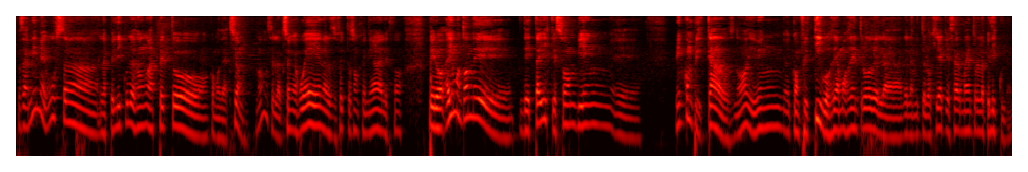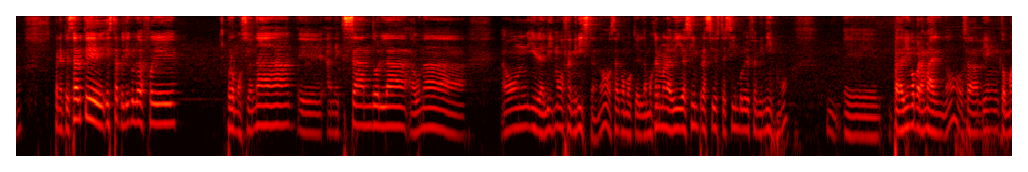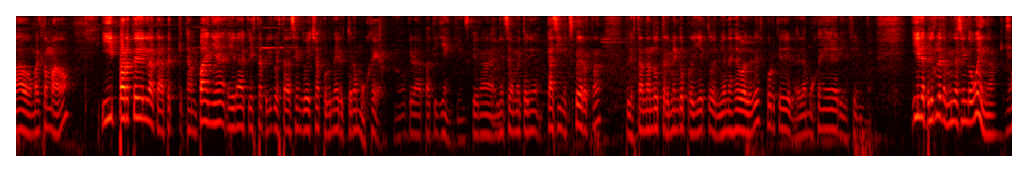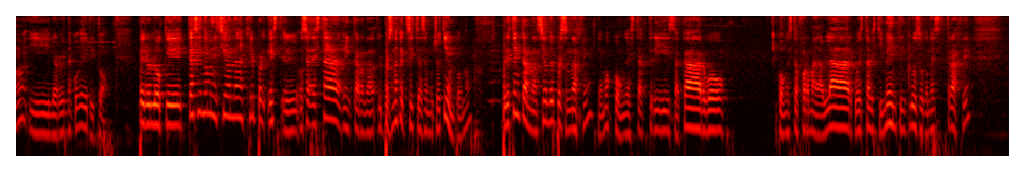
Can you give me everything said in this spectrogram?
Pues a mí me gusta la película en un aspecto como de acción, ¿no? O sea, la acción es buena, los efectos son geniales, todo. Pero hay un montón de detalles que son bien, eh, bien complicados, ¿no? Y bien eh, conflictivos, digamos, dentro de la, de la mitología que se arma dentro de la película, ¿no? Para empezar, que esta película fue promocionada eh, anexándola a una a un idealismo feminista, ¿no? O sea, como que la Mujer Maravilla siempre ha sido este símbolo del feminismo eh, para bien o para mal, ¿no? O sea, bien tomado o mal tomado. Y parte de la campaña era que esta película estaba siendo hecha por una directora mujer, ¿no? que era Patty Jenkins, que era en ese momento casi inexperta, le están dando tremendo proyecto de millones de dólares porque era mujer y en fin. Y la película termina siendo buena, ¿no? Y la reina cohete y todo. Pero lo que casi no menciona es que el, o sea, esta encarna, el personaje existe hace mucho tiempo, ¿no? Pero esta encarnación del personaje, digamos, con esta actriz a cargo, con esta forma de hablar, con esta vestimenta, incluso con este traje,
